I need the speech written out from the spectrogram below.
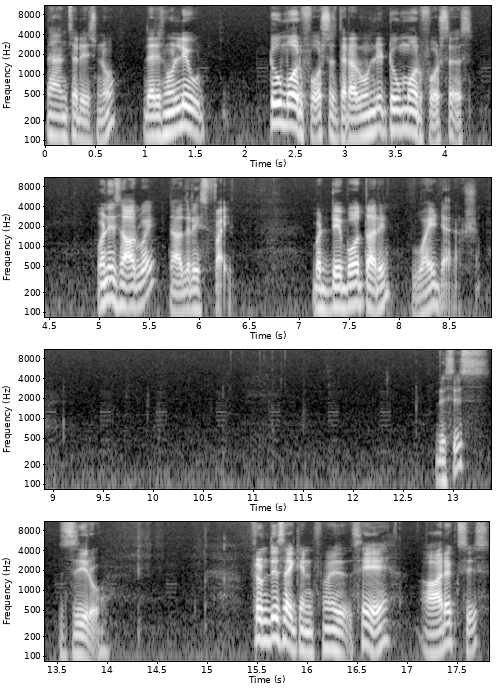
The answer is no. There is only two more forces. There are only two more forces. One is r y, the other is phi, but they both are in y direction. This is 0. From this I can say R x is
